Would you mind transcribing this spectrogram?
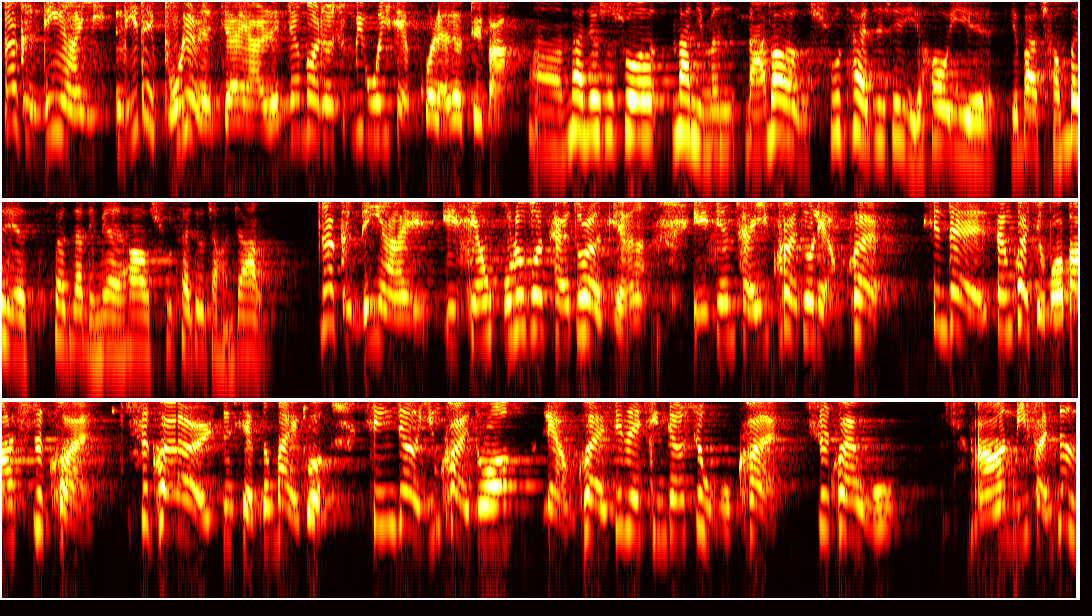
那肯定啊，你你得补给人家呀，人家冒着生命危险过来的，对吧？嗯，那就是说，那你们拿到蔬菜这些以后，也也把成本也算在里面，然后蔬菜就涨价了。那肯定呀，以前胡萝卜才多少钱？以前才一块多两块。现在三块九毛八，四块，四块二之前都卖过。青椒一块多，两块，现在青椒是五块，四块五。啊，你反正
